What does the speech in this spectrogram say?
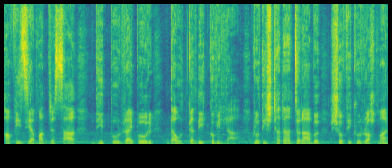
হাফিজিয়া মাদ্রাসা, ধিতপুর রায়পুর, দাউদকান্দি, কুমিল্লা। প্রতিষ্ঠাতা জনাব শফিকুর রহমান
